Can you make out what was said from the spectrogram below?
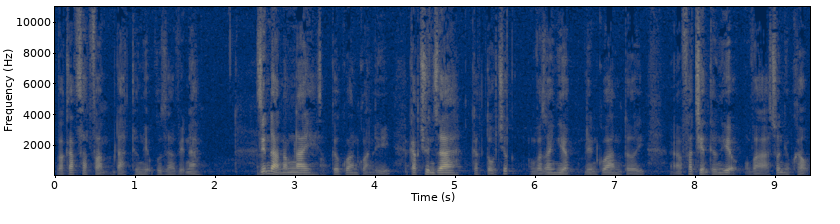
và các sản phẩm đạt thương hiệu quốc gia Việt Nam. Diễn đàn năm nay, cơ quan quản lý, các chuyên gia, các tổ chức và doanh nghiệp liên quan tới à, phát triển thương hiệu và xuất nhập khẩu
